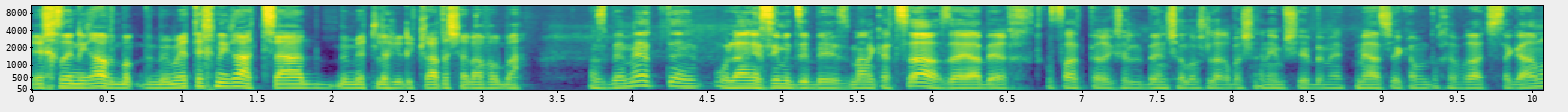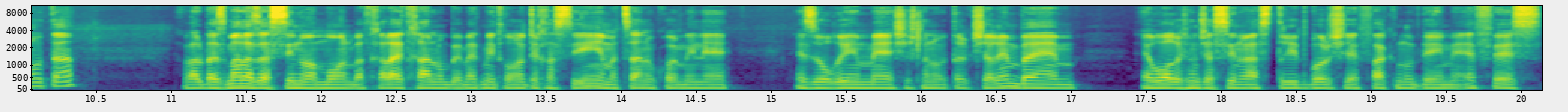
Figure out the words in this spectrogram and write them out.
איך זה נראה ובאמת איך נראה הצעד באמת לקראת השלב הבא. אז באמת אה, אולי אני אשים את זה בזמן קצר זה היה בערך תקופת פרק של בין שלוש לארבע שנים שבאמת מאז שהקמנו את החברה שסגרנו אותה. אבל בזמן הזה עשינו המון בהתחלה התחלנו באמת מיתרונות יחסיים מצאנו כל מיני אזורים אה, שיש לנו יותר קשרים בהם. אירוע ראשון שעשינו היה streetball שהפקנו די מאפס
